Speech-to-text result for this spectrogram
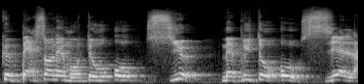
que personne n'est monté aux cieux, mais plutôt au ciel.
